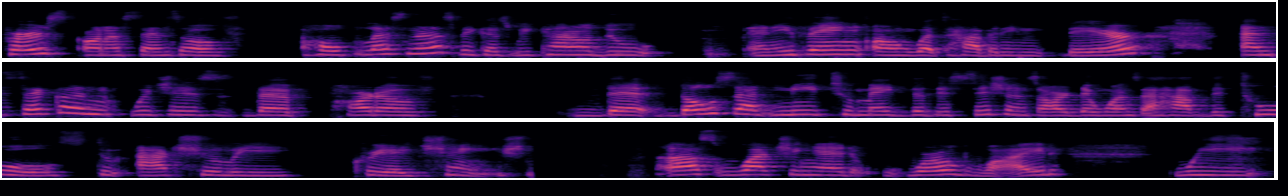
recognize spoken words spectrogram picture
first on a sense of hopelessness because we cannot do anything on what's happening there. And second, which is the part of that those that need to make the decisions are the ones that have the tools to actually create change. Us watching it worldwide, we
